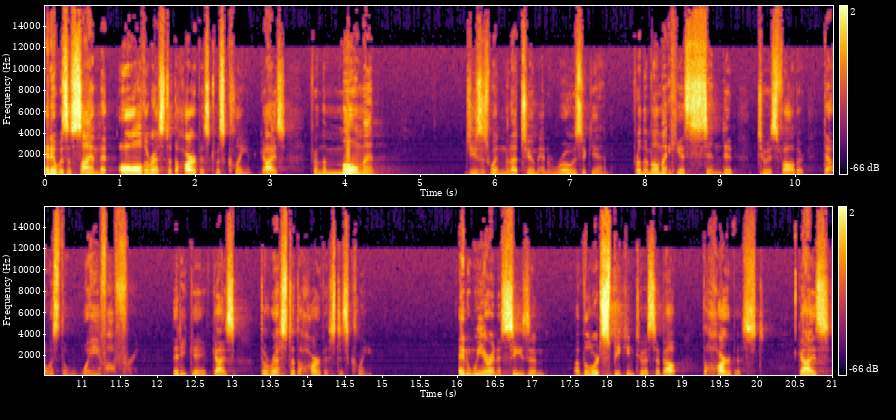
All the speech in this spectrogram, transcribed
and it was a sign that all the rest of the harvest was clean. Guys, from the moment Jesus went into that tomb and rose again, from the moment he ascended to his Father, that was the wave offering that he gave. Guys, the rest of the harvest is clean. And we are in a season of the Lord speaking to us about the harvest. Guys,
